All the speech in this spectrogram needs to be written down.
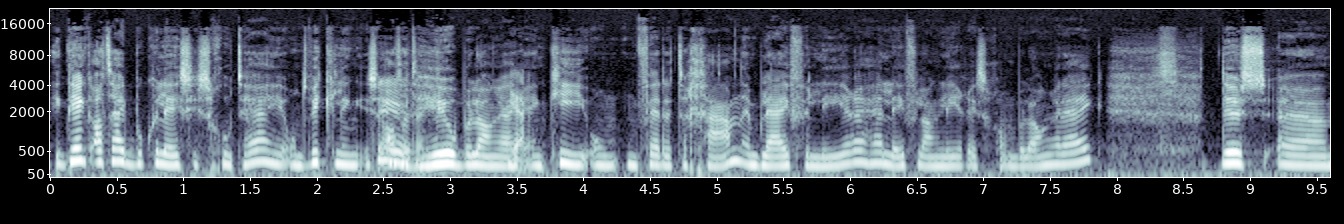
Ik denk altijd boeken lezen is goed. Hè? Je ontwikkeling is altijd heel belangrijk Ja. en key om, om verder te gaan en blijven leren. Hè? Leven lang leren is gewoon belangrijk. Dus, ehm,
